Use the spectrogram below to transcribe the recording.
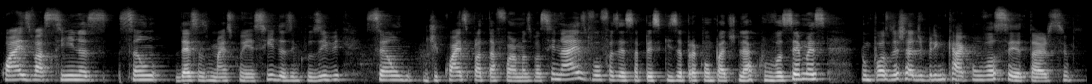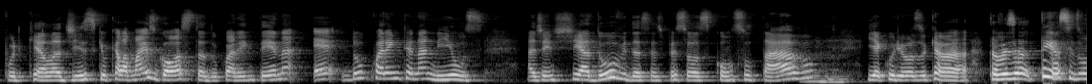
quais vacinas são dessas mais conhecidas, inclusive são de quais plataformas vacinais. Vou fazer essa pesquisa para compartilhar com você, mas não posso deixar de brincar com você, Tárcio, porque ela diz que o que ela mais gosta do Quarentena é do Quarentena News a gente tinha dúvida se as pessoas consultavam. Uhum. E é curioso que ela, talvez tenha sido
